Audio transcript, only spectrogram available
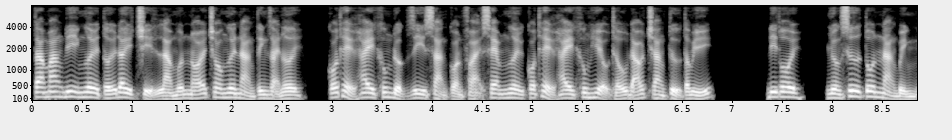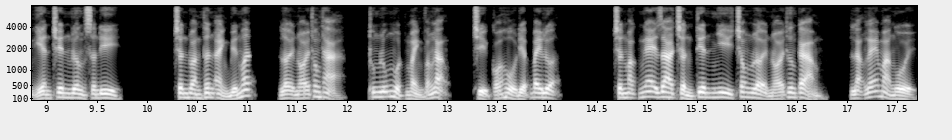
ta mang đi ngươi tới đây chỉ là muốn nói cho ngươi nàng tinh giải nơi, có thể hay không được di sản còn phải xem ngươi có thể hay không hiểu thấu đáo trang tử tâm ý. Đi thôi, nhường sư tôn nàng bình yên trên nương sơn đi. Trần đoàn thân ảnh biến mất, lời nói thong thả, thung lũng một mảnh vắng lặng chỉ có hồ điệp bay lượn. Trần mặc nghe ra trần tiên nhi trong lời nói thương cảm, lặng lẽ mà ngồi,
